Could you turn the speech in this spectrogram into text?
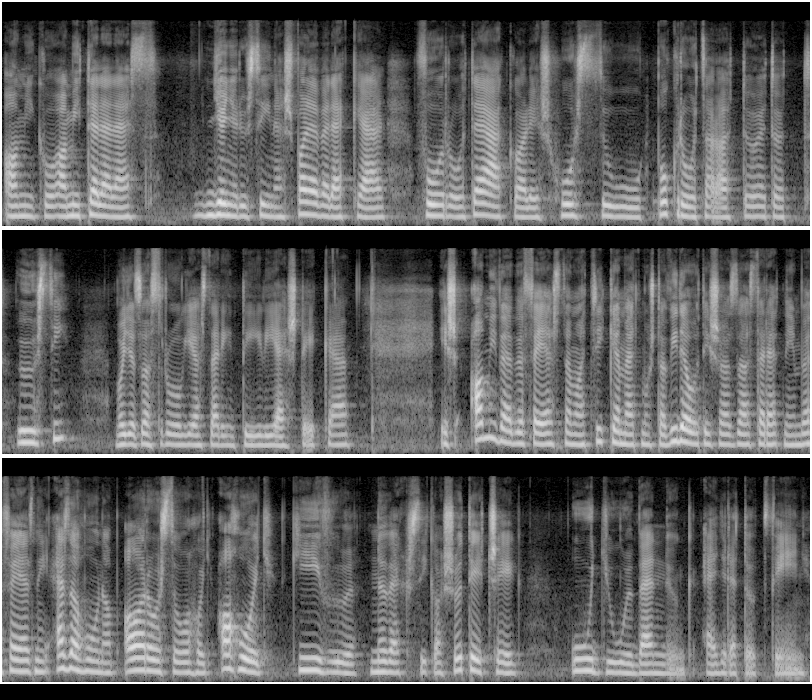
amikor, ami tele lesz gyönyörű színes falevelekkel, forró teákkal és hosszú pokróc alatt töltött őszi, vagy az asztrológia szerint téli estékkel. És amivel befejeztem a cikkemet, most a videót is azzal szeretném befejezni, ez a hónap arról szól, hogy ahogy kívül növekszik a sötétség, úgy gyúl bennünk egyre több fény.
